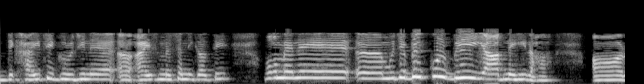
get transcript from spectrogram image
दिखाई थी गुरुजी ने आइस में से निकलती, वो मैंने मुझे बिल्कुल भी याद नहीं रहा। और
